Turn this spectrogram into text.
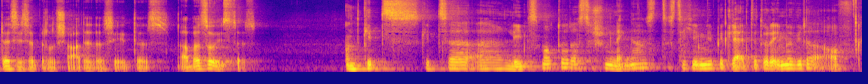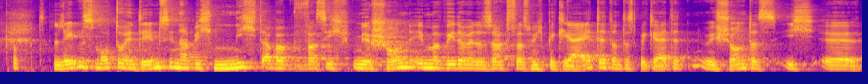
Das ist ein bisschen schade, dass ich das, aber so ist das. Und gibt es ein Lebensmotto, das du schon länger hast, das dich irgendwie begleitet oder immer wieder aufploppt? Lebensmotto in dem Sinn habe ich nicht, aber was ich mir schon immer wieder, wenn du sagst, was mich begleitet, und das begleitet mich schon, dass ich äh,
